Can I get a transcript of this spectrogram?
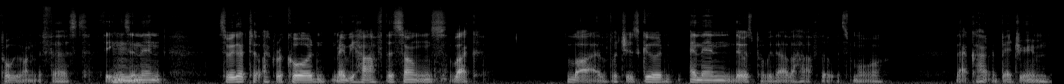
probably one of the first things, Mm. and then so we got to like record maybe half the songs like live, which is good, and then there was probably the other half that was more that kind of bedroom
